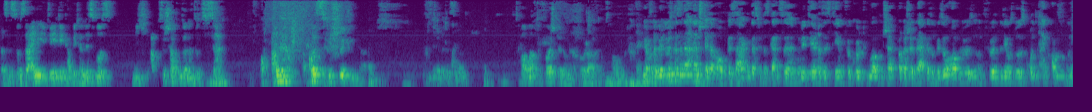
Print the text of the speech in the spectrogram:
Das ist so seine Idee, den Kapitalismus nicht abzuschaffen, sondern sozusagen auf alle auszuschütten. Ja. Traumhafte Vorstellung, oder? Ja, oder wir lösen das an einer anderen Stelle auf. Wir sagen, dass wir das ganze monetäre System für Kultur und schöpferische Werke sowieso auflösen und führen bedingungsloses Grundeinkommen und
